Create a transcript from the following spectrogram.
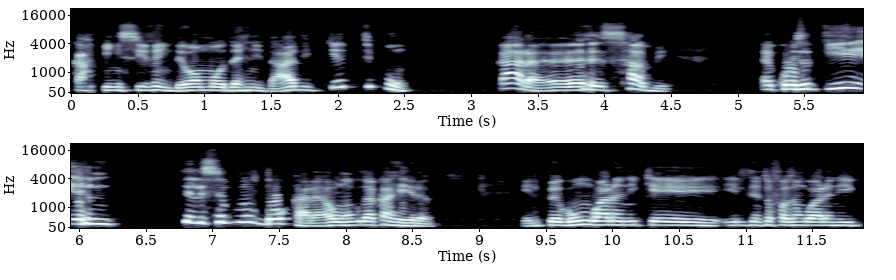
Carpini se vendeu à modernidade, que é tipo, cara, é, sabe? É coisa que ele, ele sempre mudou, cara, ao longo da carreira. Ele pegou um Guarani que ele tentou fazer um Guarani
